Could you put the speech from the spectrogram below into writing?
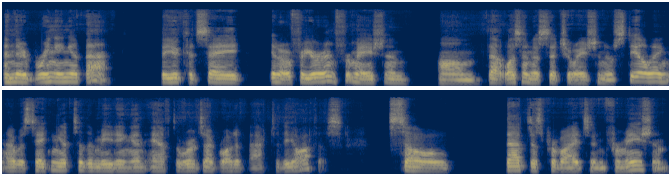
and they're bringing it back. So you could say, you know, for your information, um, that wasn't a situation of stealing. I was taking it to the meeting and afterwards I brought it back to the office. So that just provides information.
